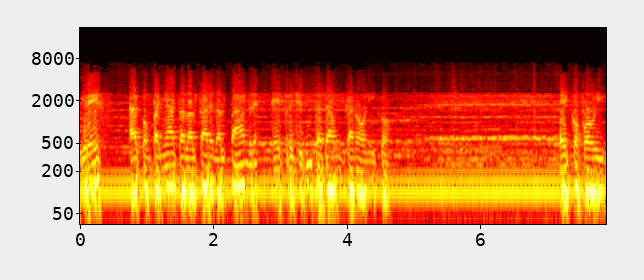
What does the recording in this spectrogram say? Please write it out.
Grace, accompagnata all'altare dal padre, è preceduta da un canonico. Ecco poi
